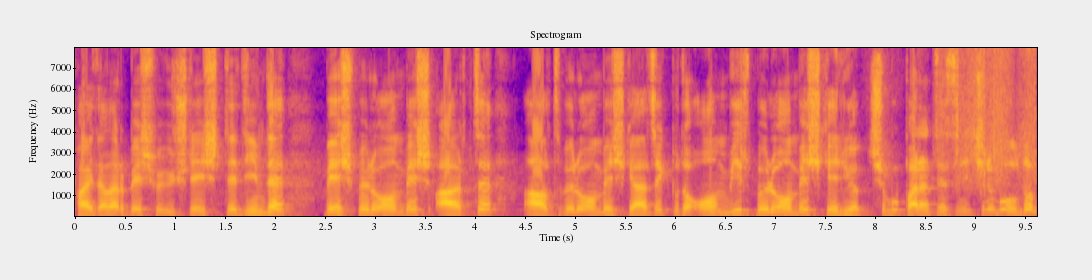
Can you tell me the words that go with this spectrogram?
paydaları 5 ve 3 ile eşitlediğimde 5 bölü 15 artı 6 bölü 15 gelecek. Bu da 11 bölü 15 geliyor. Şimdi bu parantezin içini buldum.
